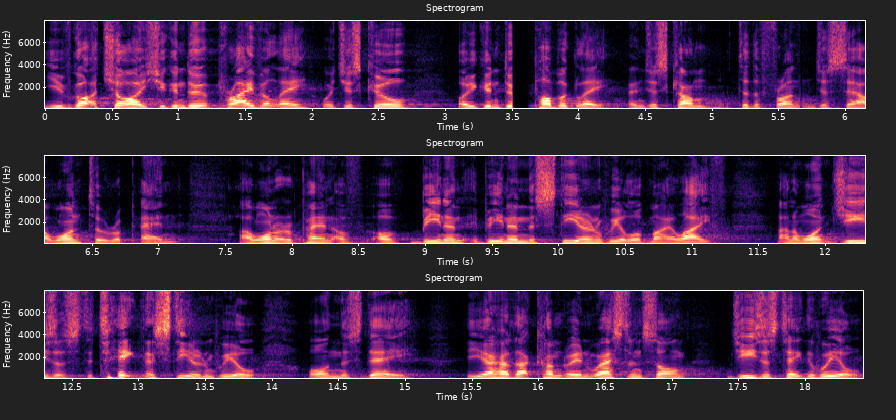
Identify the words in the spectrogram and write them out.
you've got a choice. You can do it privately, which is cool, or you can do it publicly and just come to the front and just say, I want to repent I want to repent of, of being, in, being in the steering wheel of my life. And I want Jesus to take the steering wheel on this day. You heard that country and western song, Jesus Take the Wheel?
